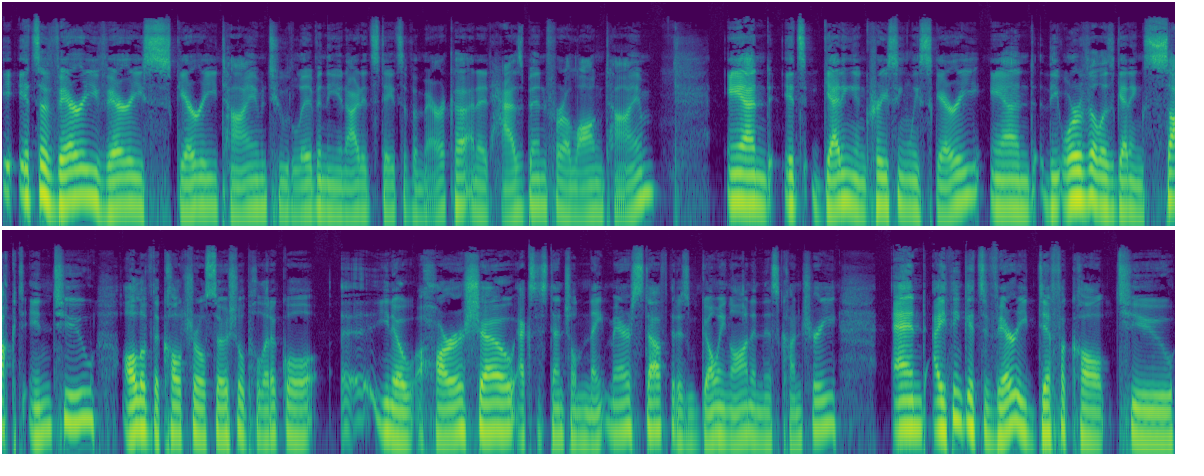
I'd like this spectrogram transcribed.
it's a very, very scary time to live in the United States of America, and it has been for a long time. And it's getting increasingly scary. And the Orville is getting sucked into all of the cultural, social, political uh, you know a horror show existential nightmare stuff that is going on in this country and i think it's very difficult to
